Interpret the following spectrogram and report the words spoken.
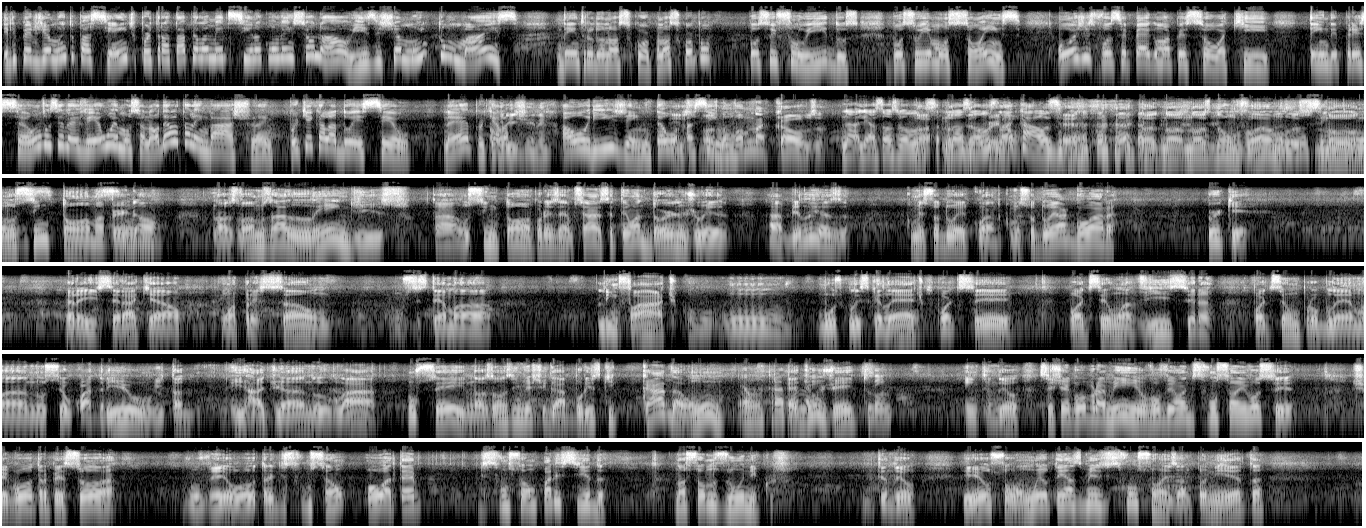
ele perdia muito paciente por tratar pela medicina convencional e existia muito mais dentro do nosso corpo. Nosso corpo possui fluidos, possui emoções. Hoje, se você pega uma pessoa que tem depressão, você vai ver o emocional dela tá lá embaixo. né? Por que, que ela adoeceu? Né? Porque A ela, origem, né? A origem. Então, Isso, assim. nós não vamos na causa. Na- aliás, nós vamos, Nós- nós vamos perdão. na causa. É. nós, nós- não vamos No no, no sintoma. sintoma, perdão. Nós vamos além disso, tá? O sintoma, por exemplo, se ah, você tem uma dor no joelho. Ah, beleza. Começou a doer quando? Começou a doer agora. Por quê? Peraí, será que é uma pressão, um sistema linfático, um músculo esquelético, pode ser, pode ser uma víscera, pode ser um problema no seu quadril e tá irradiando lá. Não sei, nós vamos investigar. Por isso que cada um É um é de um jeito. Sim. Entendeu? Você chegou pra mim, eu vou ver uma disfunção em você. Chegou outra pessoa, vou ver outra disfunção ou até disfunção parecida. Nós somos únicos. Entendeu? Eu sou um, eu tenho as minhas disfunções. A Antonieta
